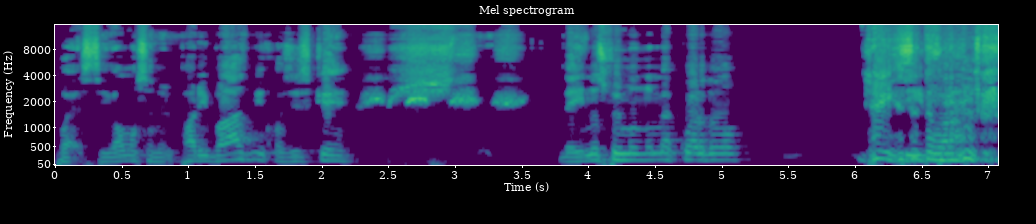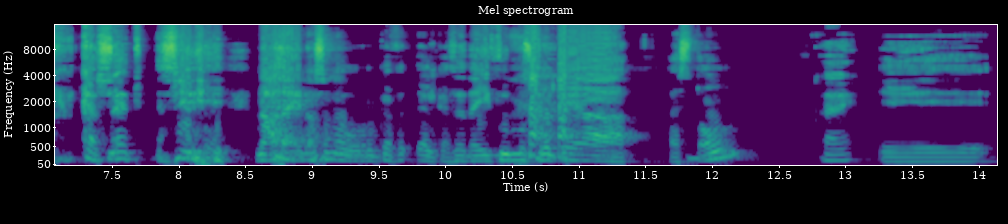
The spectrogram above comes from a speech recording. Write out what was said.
pues íbamos en el party bus, mijo, así es que de ahí nos fuimos, no me acuerdo. Ya ya Sí, se te borró el cassette. Sí, no, de ahí no se me borró el, cassette, de ahí fuimos creo que a, a Stone, Ok. eh,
